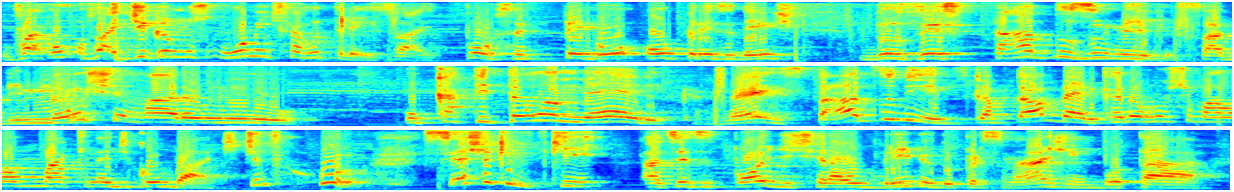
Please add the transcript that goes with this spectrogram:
Vai, vai, digamos, o Homem de Ferro 3, vai. Pô, você pegou o presidente dos Estados Unidos, sabe? Não chamaram o, o Capitão América, né? Estados Unidos, Capitão América, não vou chamar lá uma máquina de combate. Tipo, você acha que, que às vezes pode tirar o brilho do personagem, botar.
